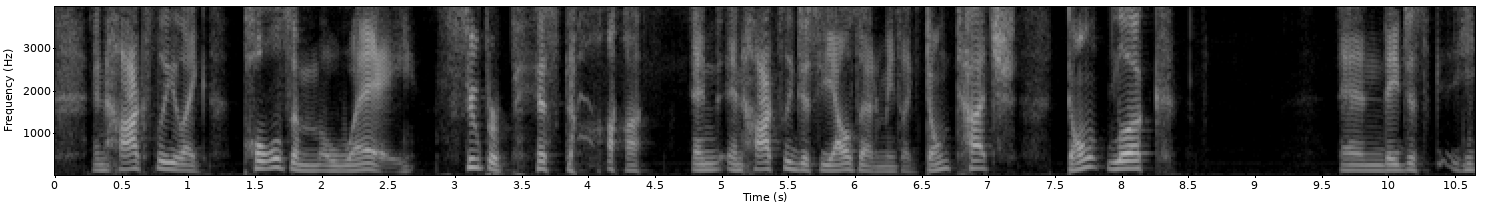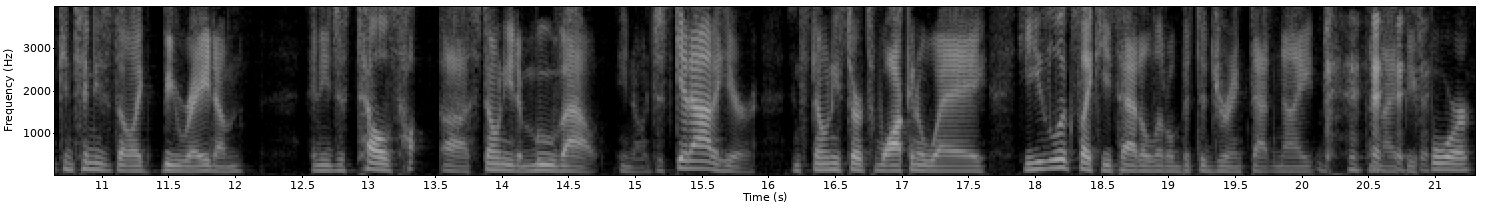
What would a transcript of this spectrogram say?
and Hoxley like pulls him away, super pissed off, and and Hawksley just yells at him. He's like, "Don't touch, don't look." And they just he continues to like berate him, and he just tells uh, Stony to move out. You know, just get out of here. And Stony starts walking away. He looks like he's had a little bit to drink that night, the night before.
